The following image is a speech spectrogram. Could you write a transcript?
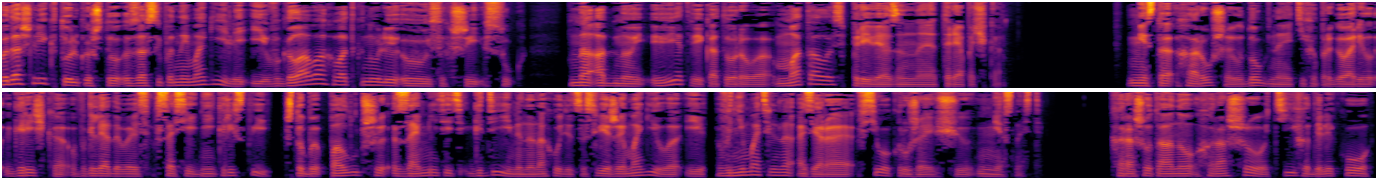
подошли к только что засыпанной могиле и в головах воткнули высохший сук, на одной ветви которого моталась привязанная тряпочка. «Место хорошее, удобное», — тихо проговорил Гречка, вглядываясь в соседние кресты, чтобы получше заметить, где именно находится свежая могила и внимательно озирая всю окружающую местность. «Хорошо-то оно хорошо, тихо, далеко,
